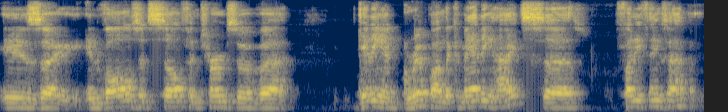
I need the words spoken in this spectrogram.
is uh, involves itself in terms of uh, getting a grip on the commanding heights, uh, funny things happen.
